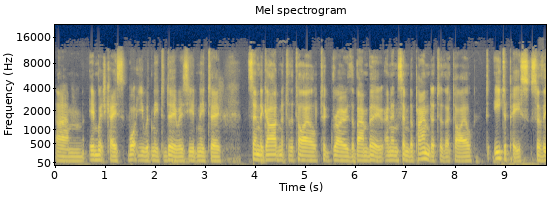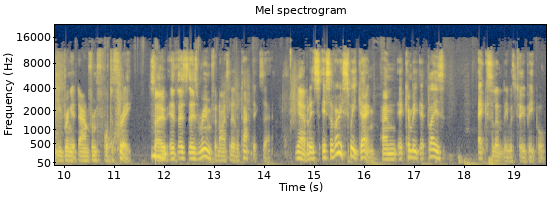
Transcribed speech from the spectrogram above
Um, in which case, what you would need to do is you'd need to send a gardener to the tile to grow the bamboo, and then send a panda to the tile to eat a piece, so that you bring it down from four to three. So it, there's there's room for nice little tactics there. Yeah, but it's it's a very sweet game, and it can be it plays excellently with two people,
